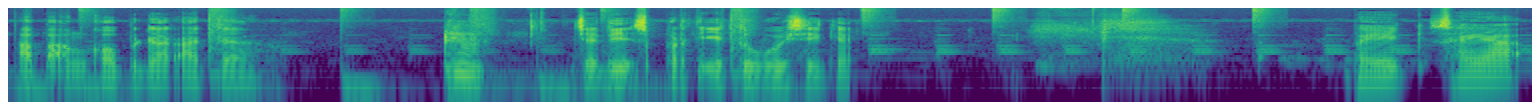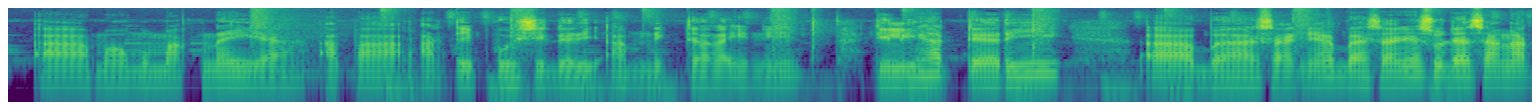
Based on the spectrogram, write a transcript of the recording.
apa engkau benar ada? Jadi seperti itu puisinya. Baik, saya uh, mau memaknai ya apa arti puisi dari amnigdala ini. Dilihat dari uh, bahasanya, bahasanya sudah sangat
